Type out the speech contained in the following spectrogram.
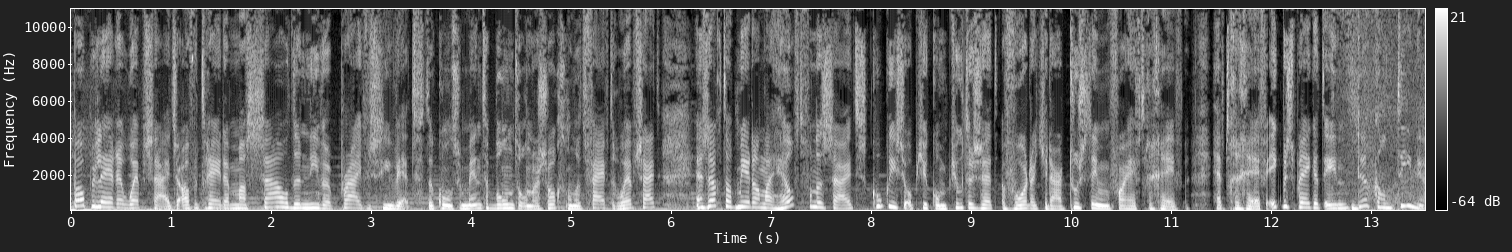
Populaire websites overtreden massaal de nieuwe privacywet. De Consumentenbond onderzocht 150 websites en zag dat meer dan de helft van de sites cookies op je computer zet voordat je daar toestemming voor heeft gegeven. Hebt gegeven. Ik bespreek het in de kantine.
